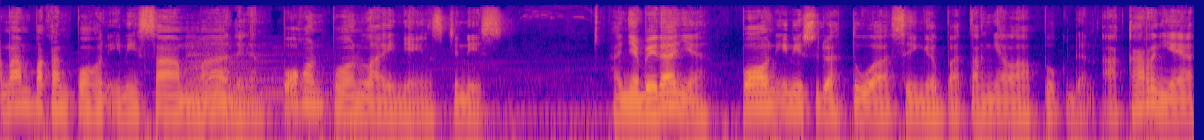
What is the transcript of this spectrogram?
penampakan pohon ini sama dengan pohon-pohon lainnya yang sejenis. Hanya bedanya, pohon ini sudah tua sehingga batangnya lapuk dan akarnya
